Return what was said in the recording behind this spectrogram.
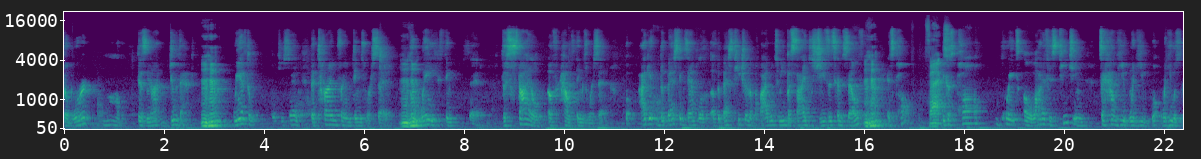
The word God does not do that. Mm-hmm. We have to, what you said, the time frame things were said, Mhm. the way things were said, the style of how things were said. I get the best example of, of the best teacher in the Bible to me, besides Jesus himself, Mhm. is Paul. Facts. Because Paul equates a lot of his teaching to how he when he when he was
